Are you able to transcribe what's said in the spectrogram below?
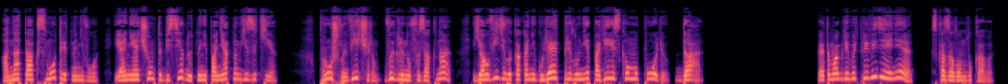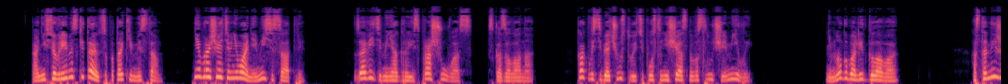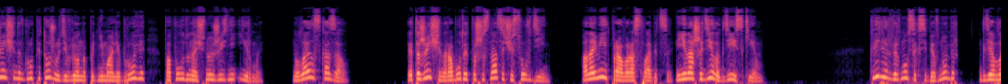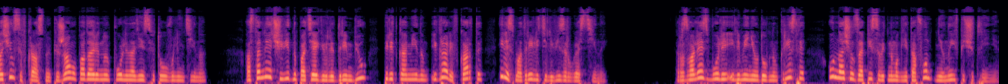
Она так смотрит на него, и они о чем-то беседуют на непонятном языке. Прошлым вечером, выглянув из окна, я увидела, как они гуляют при луне по вересковому полю. Да. — Это могли быть привидения, — сказал он лукаво. — Они все время скитаются по таким местам. Не обращайте внимания, миссис Атли. — Зовите меня, Грейс, прошу вас, — сказала она. — Как вы себя чувствуете после несчастного случая, милый? — Немного болит голова, Остальные женщины в группе тоже удивленно поднимали брови по поводу ночной жизни Ирмы, но Лайл сказал. — Эта женщина работает по 16 часов в день. Она имеет право расслабиться, и не наше дело, где и с кем. Квиллер вернулся к себе в номер, где облачился в красную пижаму, подаренную Поле на День Святого Валентина. Остальные, очевидно, потягивали дрембю перед камином, играли в карты или смотрели телевизор в гостиной. Развалясь в более или менее удобном кресле, он начал записывать на магнитофон дневные впечатления.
